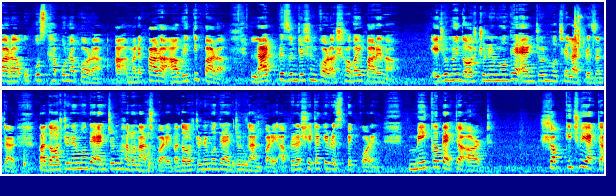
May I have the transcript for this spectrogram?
পারা, উপস্থাপনা পড়া মানে পারা, আবৃত্তি পারা লাইভ প্রেজেন্টেশন করা, সবাই পারে না। এই জন্যই জনের মধ্যে একজন হচ্ছে লাইভ প্রেজেন্টার বা জনের মধ্যে একজন ভালো নাচ পারে বা জনের মধ্যে একজন গান পারে। আপনারা সেটাকে রেসপেক্ট করেন। মেকআপ একটা আর্ট সবকিছুই একটা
